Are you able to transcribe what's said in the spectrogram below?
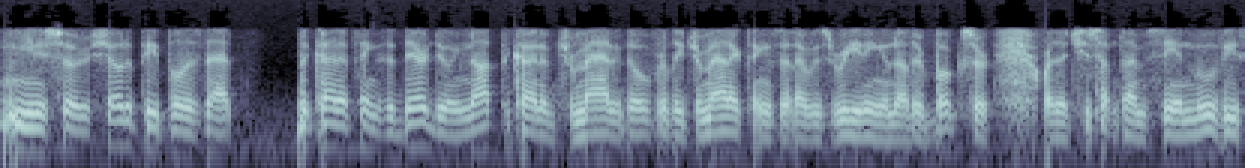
you know, sort of show to people is that the kind of things that they're doing, not the kind of dramatic, overly dramatic things that I was reading in other books or, or that you sometimes see in movies.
